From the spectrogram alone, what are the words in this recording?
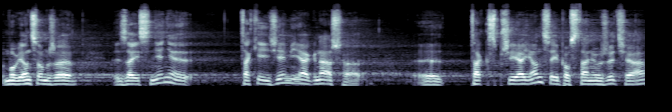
mówiącą, że zaistnienie takiej ziemi jak nasza, e, tak sprzyjającej powstaniu życia,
